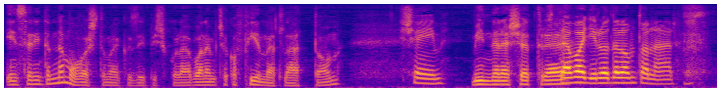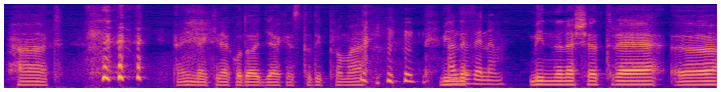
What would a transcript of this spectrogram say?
én szerintem nem olvastam el középiskolában, hanem csak a filmet láttam. Shame. Minden esetre... És te vagy irodalom tanár? Hát, mindenkinek odaadják ezt a diplomát. Minden, hát azért nem. Minden esetre... Uh,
